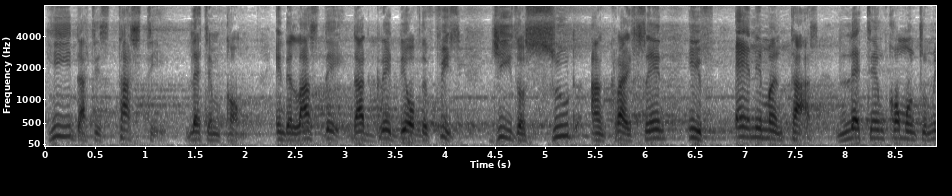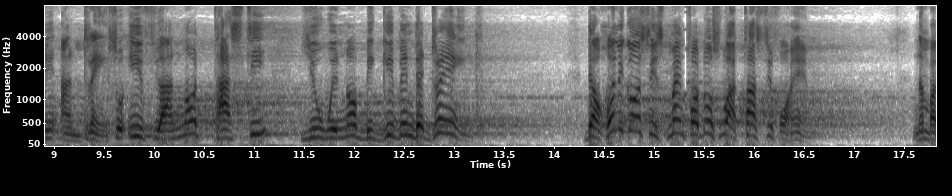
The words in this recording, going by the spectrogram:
He that is thirsty, let him come. In the last day, that great day of the feast, Jesus stood and cried, saying, If any man thirst, let him come unto me and drink. So if you are not thirsty, you will not be given the drink. The Holy Ghost is meant for those who are thirsty for Him. Number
